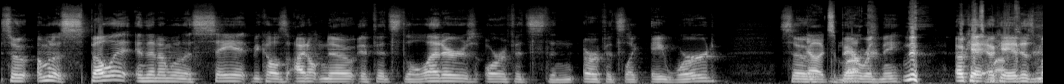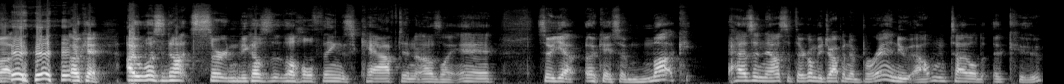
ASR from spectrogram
so I'm going to spell it and then I'm going to say it because I don't know if it's the letters or if it's the or if it's like a word. So No, it's bear muck. with me. Okay, okay, it is MUCC. okay, I was not certain because the whole thing's capped, and I was like, eh. So yeah, okay. So MUCC has announced that they're going to be dropping a brand new album titled Aku.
